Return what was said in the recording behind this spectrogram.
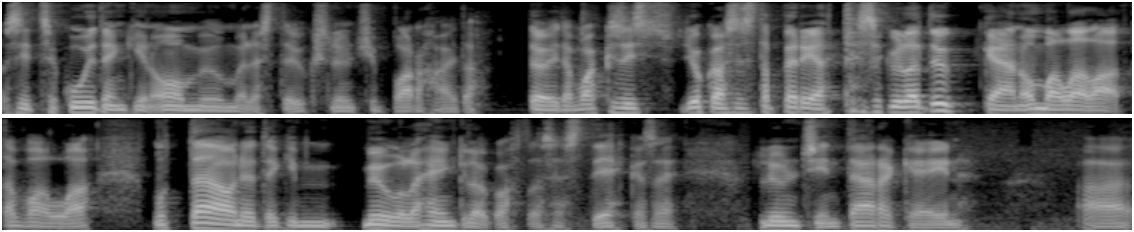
sitten se kuitenkin on minun mielestä yksi Lynchin parhaita töitä, vaikka siis jokaisesta periaatteessa kyllä tykkään omalla tavallaan, mutta tämä on jotenkin minulle henkilökohtaisesti ehkä se Lynchin tärkein ää,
